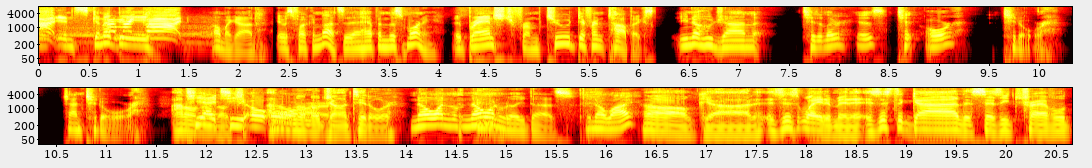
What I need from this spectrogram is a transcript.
god! It's gonna oh be. my god! Oh my god, it was fucking nuts. It happened this morning. It branched from two different topics. You know who John Titler is? Titor? Titor. John Titor. I don't know. No, T-I-T-O-R. I don't know no John Titor. No one no one really does. You know why? Oh God! Is this? Wait a minute. Is this the guy that says he traveled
